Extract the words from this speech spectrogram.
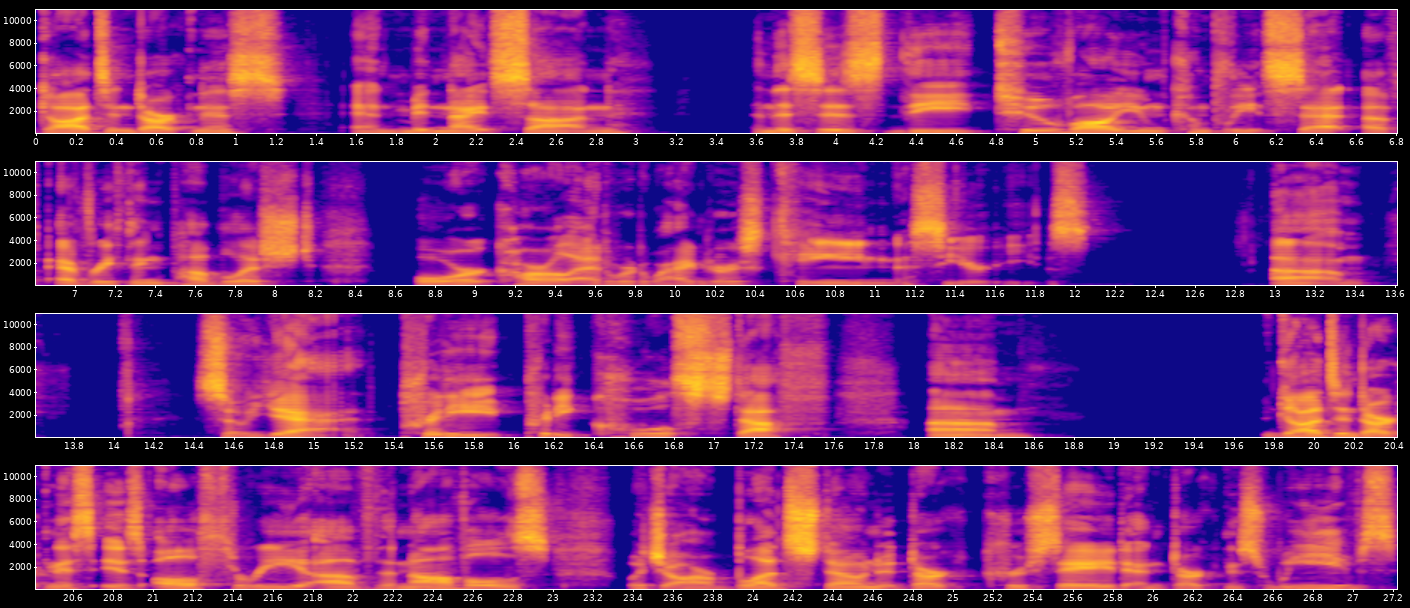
Gods in Darkness and Midnight Sun, and this is the two volume complete set of everything published for Karl Edward Wagner's Kane series. Um, so yeah, pretty pretty cool stuff. Um, Gods and Darkness is all three of the novels, which are Bloodstone, Dark Crusade, and Darkness Weaves.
